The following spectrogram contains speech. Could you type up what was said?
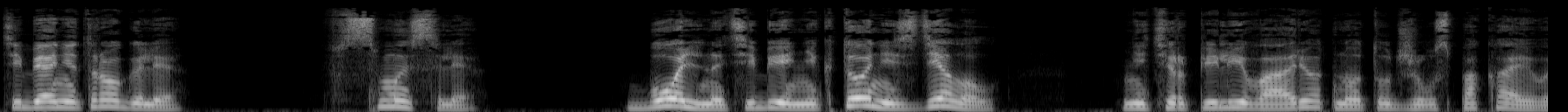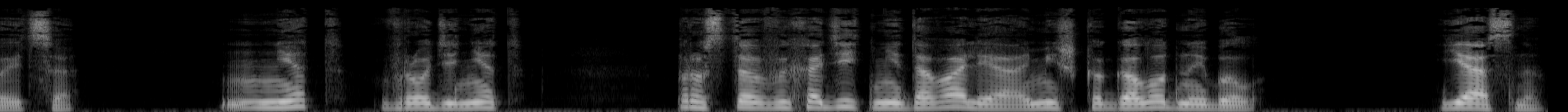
Тебя не трогали? В смысле? Больно тебе никто не сделал? Нетерпеливо орет, но тут же успокаивается. Нет, вроде нет. Просто выходить не давали, а Мишка голодный был. Ясно.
